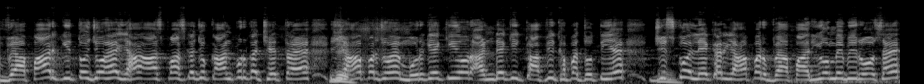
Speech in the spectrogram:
व्यापार की तो जो है यहाँ आसपास का जो कानपुर का क्षेत्र है यहाँ पर जो है मुर्गे की और अंडे की काफ़ी खपत होती है जिसको लेकर यहाँ पर व्यापारियों में भी रोष है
